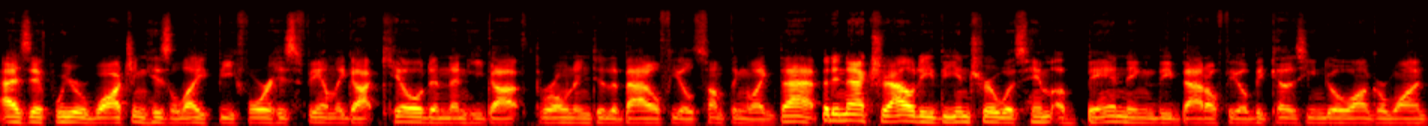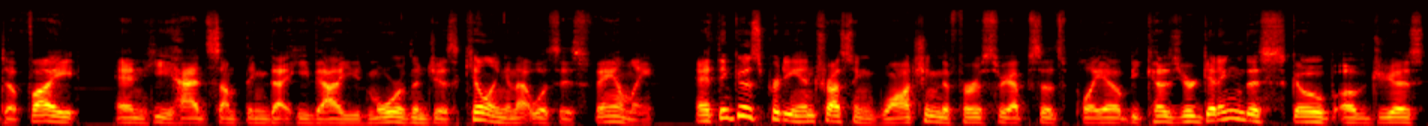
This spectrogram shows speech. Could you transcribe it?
as if we were watching his life before his family got killed and then he got thrown into the battlefield, something like that. But in actuality, the intro was him abandoning the battlefield because he no longer wanted to fight and he had something that he valued more than just killing, and that was his family. And I think it was pretty interesting watching the first three episodes play out because you're getting this scope of just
